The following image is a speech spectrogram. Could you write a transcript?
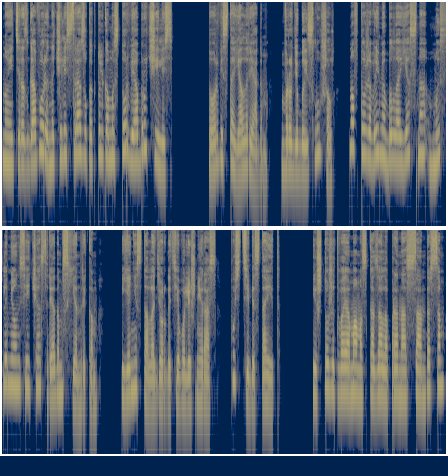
Но эти разговоры начались сразу, как только мы с Торви обручились. Торви стоял рядом, вроде бы и слушал, но в то же время было ясно, мыслями он сейчас рядом с Хенриком. Я не стала дергать его лишний раз, пусть себе стоит. «И что же твоя мама сказала про нас с Андерсом?»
